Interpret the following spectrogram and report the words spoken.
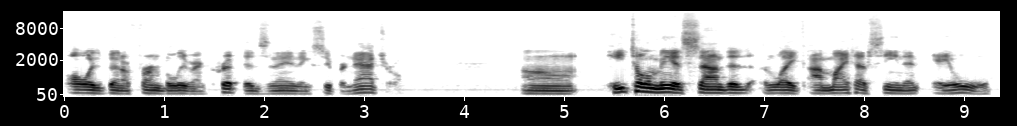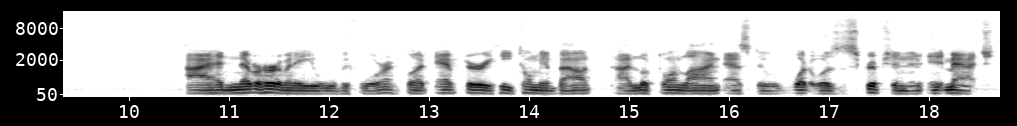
always been a firm believer in cryptids and anything supernatural. Um, he told me it sounded like I might have seen an Ahool. I had never heard of an Ahool before, but after he told me about, I looked online as to what was description and it matched.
